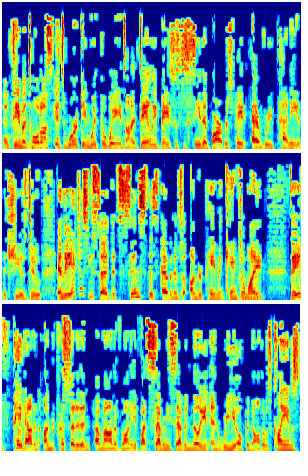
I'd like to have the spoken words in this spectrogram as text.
And FEMA told us it's working with the Wades on a daily basis to see that Barbara's paid every penny that she is due. And the agency said that since this evidence of underpayment came to mm -hmm. light, they've paid out an unprecedented amount of money, about 77 million, and reopened all those claims.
